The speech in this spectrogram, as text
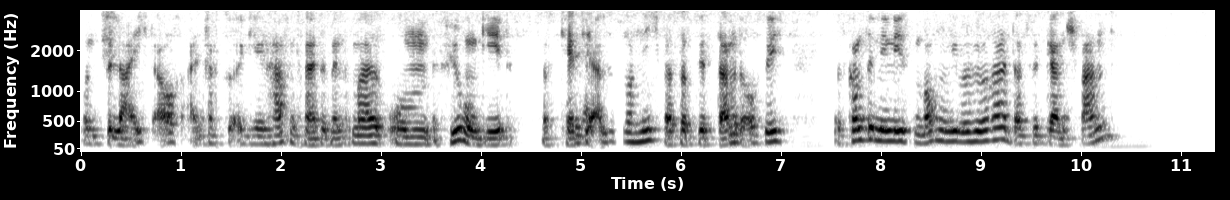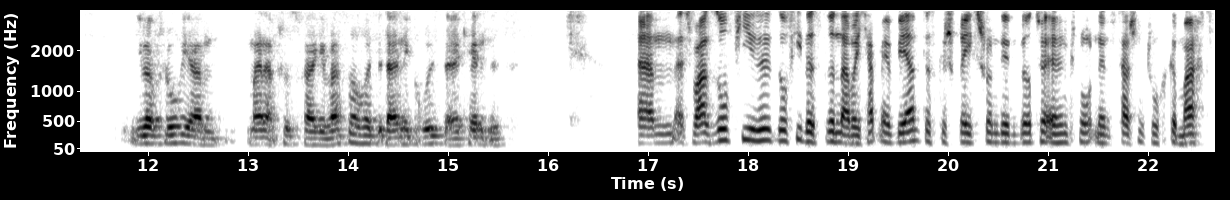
Und vielleicht auch einfach zur agilen Hafenkneipe, wenn es mal um Führung geht. Das kennt ja. ihr alles noch nicht. Was hat es jetzt damit auf sich? Das kommt in den nächsten Wochen, liebe Hörer. Das wird ganz spannend. Lieber Florian, meine Abschlussfrage. Was war heute deine größte Erkenntnis ähm, es war so viel, so vieles drin, aber ich habe mir während des Gesprächs schon den virtuellen Knoten ins Taschentuch gemacht,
